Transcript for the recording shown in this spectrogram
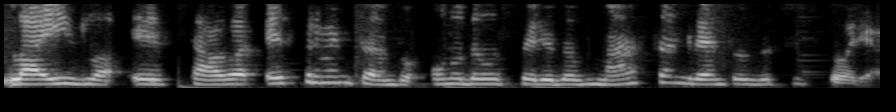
la isla estaba experimentando uno de los periodos más sangrientos de su historia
